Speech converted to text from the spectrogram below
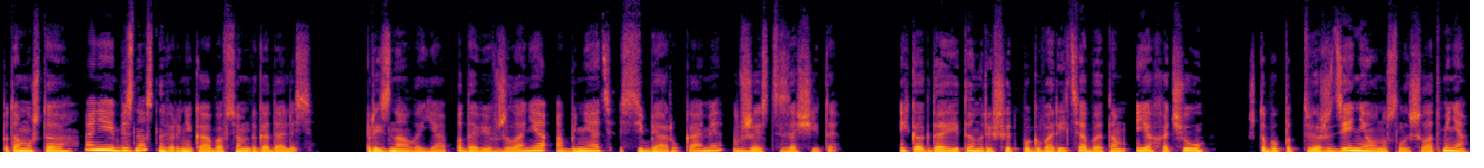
«Потому что они и без нас наверняка обо всем догадались», — признала я, подавив желание обнять себя руками в жесте защиты. «И когда Итан решит поговорить об этом, я хочу, чтобы подтверждение он услышал от меня.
